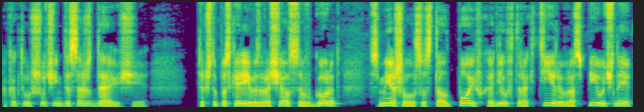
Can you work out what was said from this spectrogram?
а как-то уж очень досаждающее. Так что поскорее возвращался в город, смешивался с толпой, входил в трактиры, в распивочные,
